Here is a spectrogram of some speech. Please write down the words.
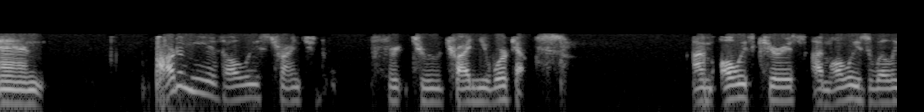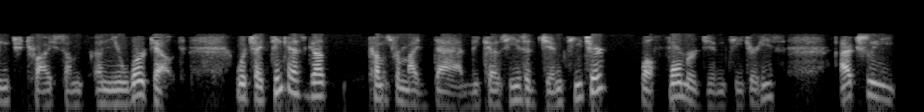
And part of me is always trying to for, to try new workouts. I'm always curious. I'm always willing to try some a new workout, which I think has got comes from my dad because he's a gym teacher. Well, former gym teacher. He's actually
